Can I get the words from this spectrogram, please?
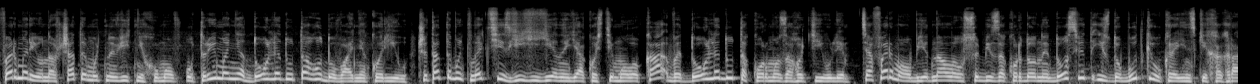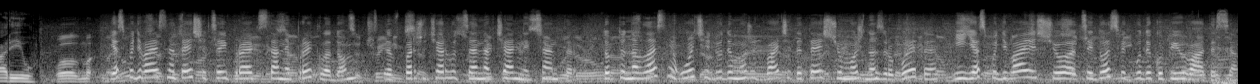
Фермерів навчатимуть новітніх умов утримання, догляду та годування корів. Читатимуть лекції з гігієни якості молока, ведогляду та кормозаготівлі. Ця ферма об'єднала у собі закордонний досвід і здобутки українських аграріїв. Я сподіваюся на те, що цей проект стане прикладом. В першу чергу це навчальний центр. Тобто на власні очі люди можуть бачити те, що можна зробити. І я сподіваюся, що цей досвід буде копіюватися.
